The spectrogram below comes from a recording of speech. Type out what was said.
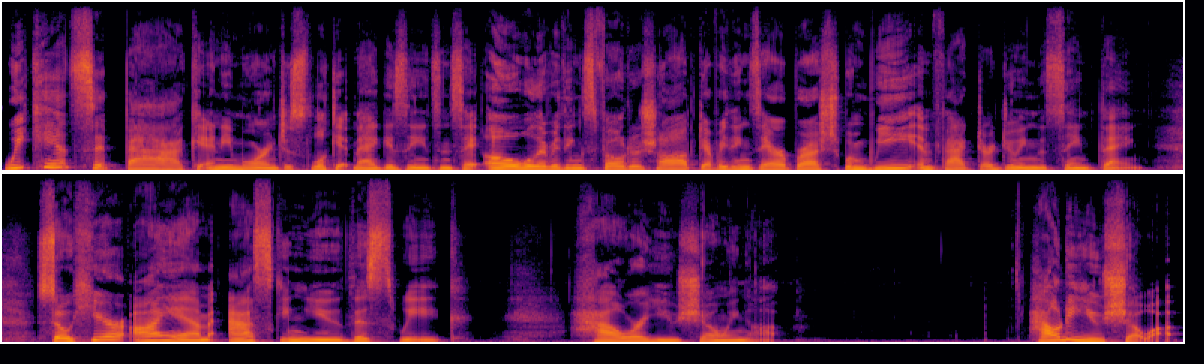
we can't sit back anymore and just look at magazines and say, oh, well, everything's photoshopped, everything's airbrushed, when we, in fact, are doing the same thing. So here I am asking you this week how are you showing up? How do you show up?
